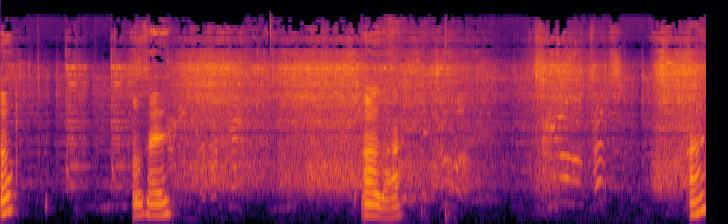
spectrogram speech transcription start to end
Oh. Okay. Oh, there. Um.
